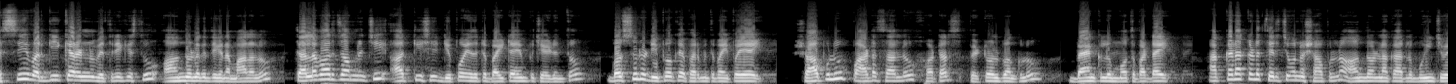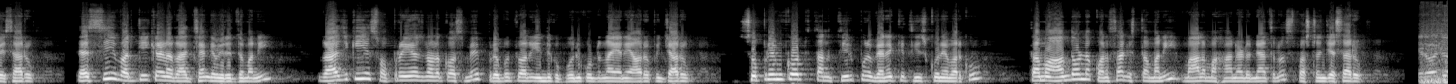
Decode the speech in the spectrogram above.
ఎస్సీ వర్గీకరణను వ్యతిరేకిస్తూ ఆందోళనకు దిగిన మాలలు తెల్లవారుజాము నుంచి ఆర్టీసీ డిపో ఎదుట బైఠాయింపు చేయడంతో బస్సులు డిపోకే పరిమితమైపోయాయి. షాపులు పాఠశాలలు హోటల్స్ పెట్రోల్ బంకులు బ్యాంకులు మూతపడ్డాయి. అక్కడక్కడ తెరిచి ఉన్న షాపులను ఆందోళనకారులు ముయించివేశారు. ఎస్సీ వర్గీకరణ రాజ్యాంగ విరుద్ధమని రాజకీయ స్వప్రయోజనాల కోసమే ప్రభుత్వాలు ఇందుకు పూనుకుంటున్నాయని ఆరోపించారు. సుప్రీంకోర్టు తన తీర్పును వెనక్కి తీసుకునే వరకు తమ ఆందోళన కొనసాగిస్తామని మాల మహానాడు నేతలు స్పష్టం చేశారు. ఈరోజు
